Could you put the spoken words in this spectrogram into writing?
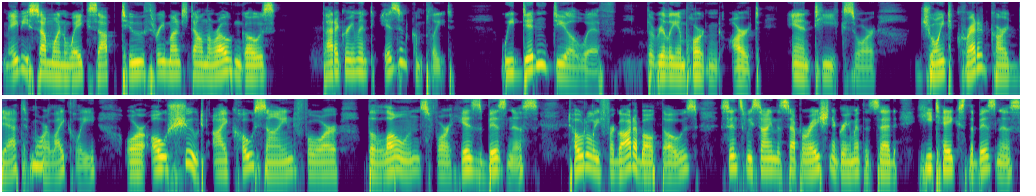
maybe someone wakes up two, three months down the road and goes, that agreement isn't complete. We didn't deal with the really important art, antiques, or joint credit card debt, more likely, or oh shoot, I co signed for the loans for his business. Totally forgot about those since we signed the separation agreement that said he takes the business.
